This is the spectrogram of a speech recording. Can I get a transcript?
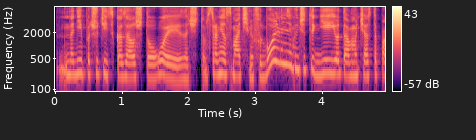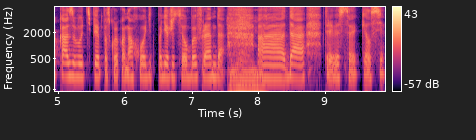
над ней подшутить, сказал, что, ой, значит, там сравнил с матчами футбольными, значит, где ее там часто показывают теперь, поскольку она ходит, поддерживает своего бойфренда, а, да, Трэвиса Келси.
